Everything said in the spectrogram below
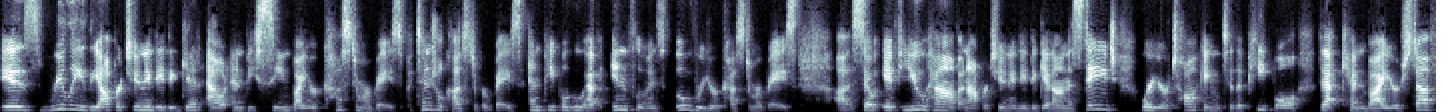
is really the opportunity to get out and be seen by your customer base, potential customer base, and people who have influence over your customer base. Uh, so if you have an opportunity to get on a stage where you're talking to the people that can buy your stuff,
